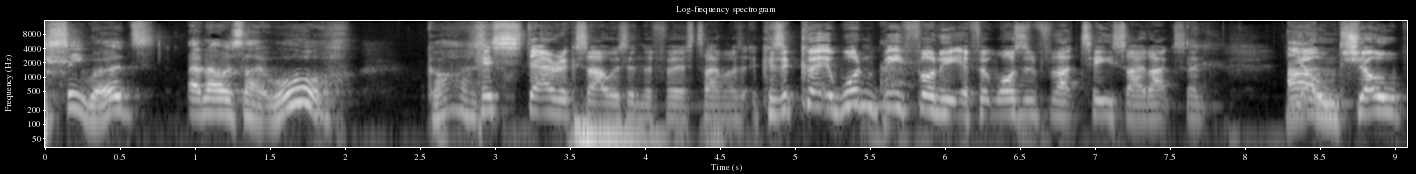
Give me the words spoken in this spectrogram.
c words, and I was like, "Whoa, God!" hysterics I was in the first time because it could, it wouldn't be funny if it wasn't for that Teesside accent. Yo, And- Job,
